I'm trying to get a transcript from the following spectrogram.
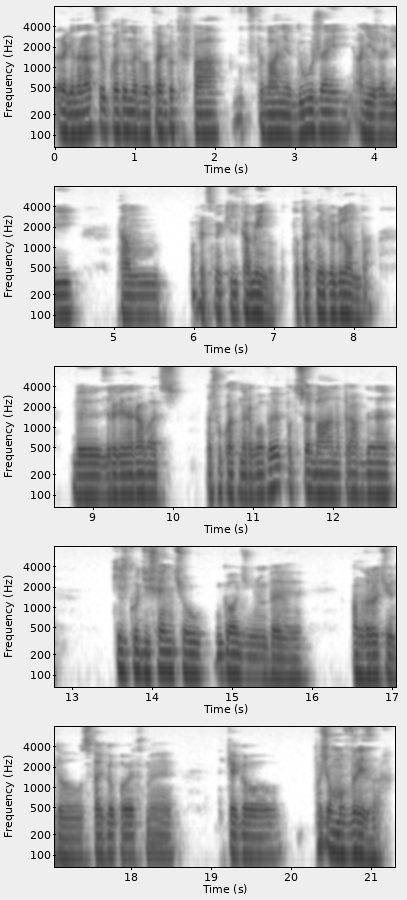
regeneracja układu nerwowego trwa zdecydowanie dłużej, aniżeli tam, powiedzmy, kilka minut. To tak nie wygląda. By zregenerować nasz układ nerwowy, potrzeba naprawdę kilkudziesięciu godzin, by on wrócił do swojego, powiedzmy, takiego poziomu w ryzach.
